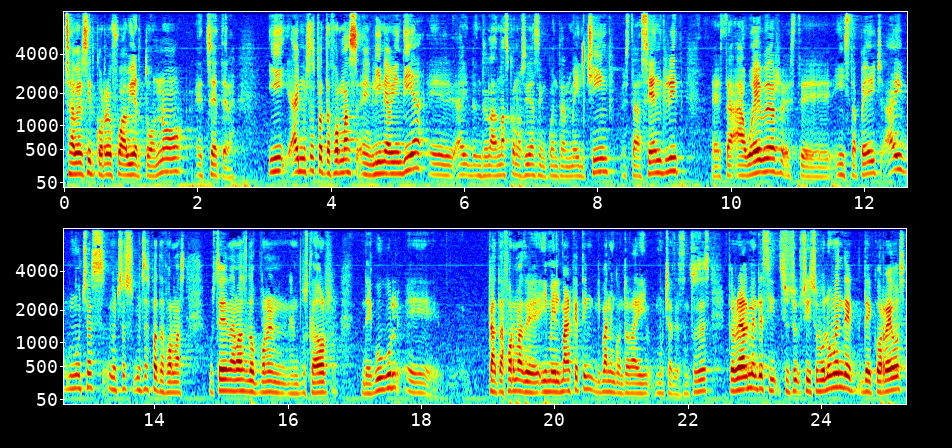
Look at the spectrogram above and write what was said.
saber si el correo fue abierto o no, etc. Y hay muchas plataformas en línea hoy en día. Eh, entre las más conocidas se encuentran MailChimp, está SendGrid, está Aweber, este, Instapage, hay muchas, muchas, muchas plataformas. Ustedes nada más lo ponen en el buscador de Google, plataformas de email marketing y van a encontrar ahí muchas de esas. Entonces, pero realmente si, si, su volumen de, de, correos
